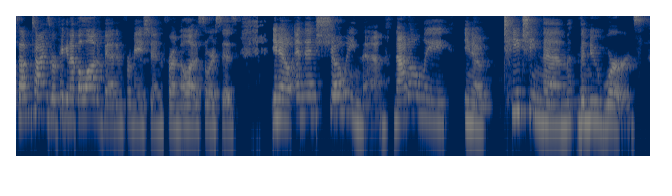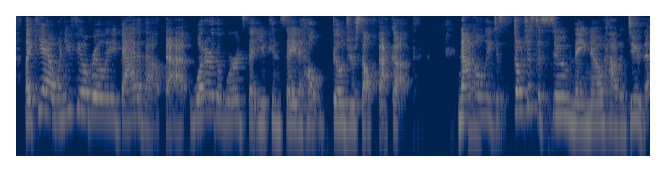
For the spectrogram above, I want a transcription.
sometimes we're picking up a lot of bad information from a lot of sources, you know, and then showing them not only, you know, teaching them the new words. Like, yeah, when you feel really bad about that, what are the words that you can say to help build yourself back up? Not mm-hmm. only just don't just assume they know how to do that.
